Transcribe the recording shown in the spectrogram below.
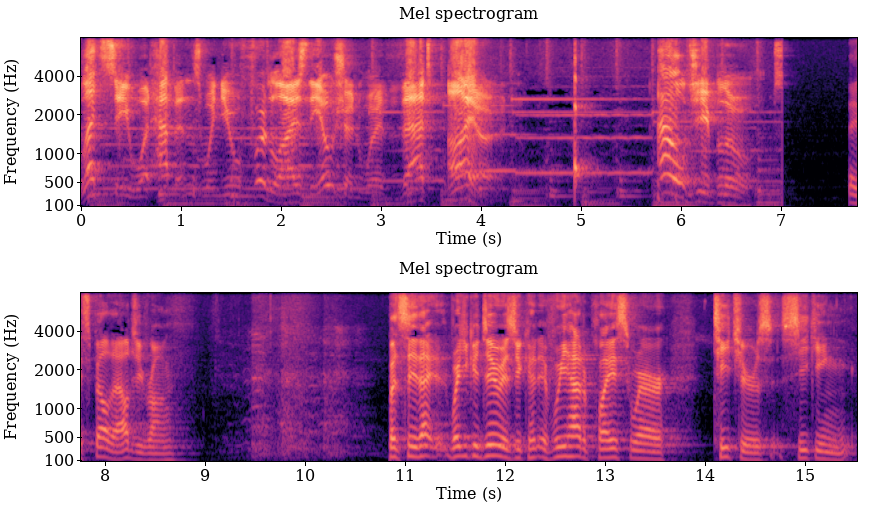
Let's see what happens when you fertilize the ocean with that iron. Algae blooms. They spelled algae wrong. But see that what you could do is you could if we had a place where teachers seeking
